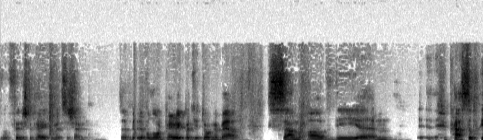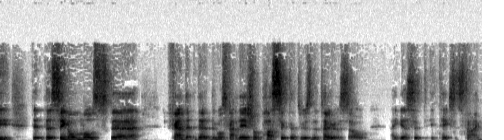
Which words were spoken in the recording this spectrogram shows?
we'll finish the parak from. It's a bit of a long parak, but you're talking about some of the um, possibly the, the, single most uh, found, the, the most foundational pasuk that there is in the Torah. So I guess it, it takes its time.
